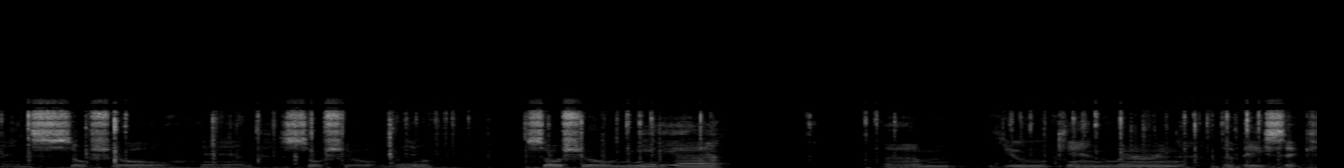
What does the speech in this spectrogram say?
and social and social well social media. Um, you can learn the basic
